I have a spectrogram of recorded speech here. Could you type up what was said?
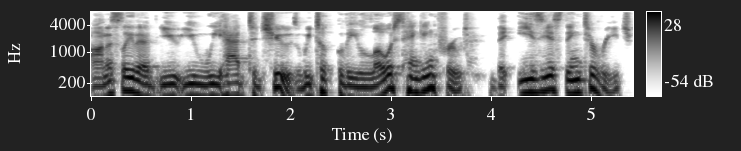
honestly that you you we had to choose. We took the lowest hanging fruit, the easiest thing to reach,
